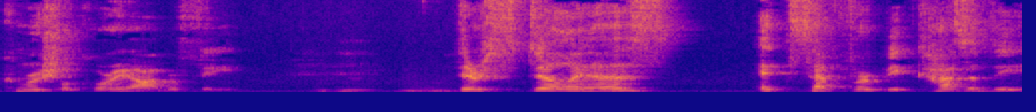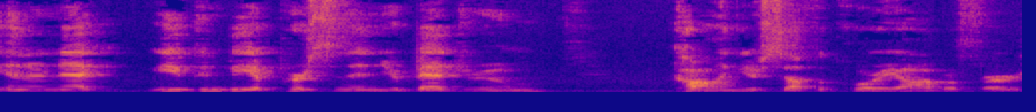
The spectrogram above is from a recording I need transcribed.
commercial choreography. Hmm. There still is, except for because of the internet, you can be a person in your bedroom calling yourself a choreographer.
